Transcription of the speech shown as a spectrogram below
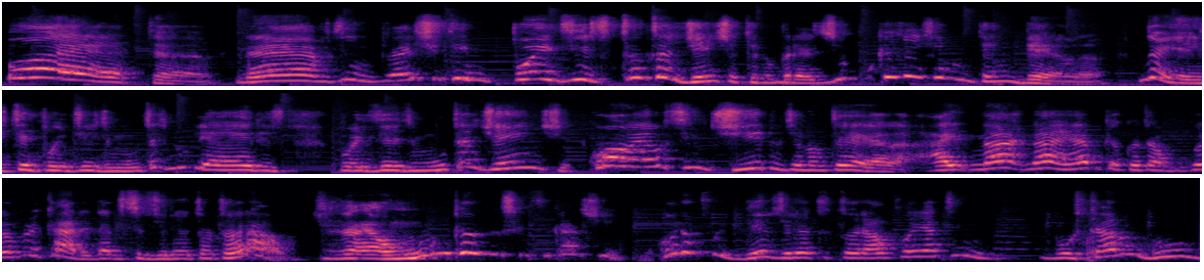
Poeta, né? Assim, a gente tem poesia de tanta gente aqui no Brasil, por que a gente não tem dela? Não, e a gente tem poesia de muitas mulheres, poesia de muita gente. Qual é o sentido de não ter ela? Aí, na, na época que eu tava procurando, eu falei, cara, deve ser direito autoral. É a única justificativa. Quando eu fui ver o direito autoral, foi assim, buscar no Google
